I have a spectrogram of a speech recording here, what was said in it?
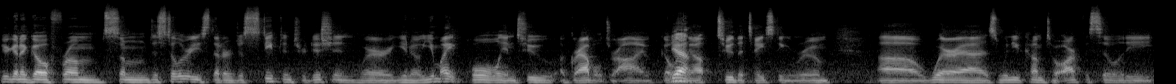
you're going to go from some distilleries that are just steeped in tradition where you know you might pull into a gravel drive going Yeah. up to the tasting room uh, whereas when you come to our facility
